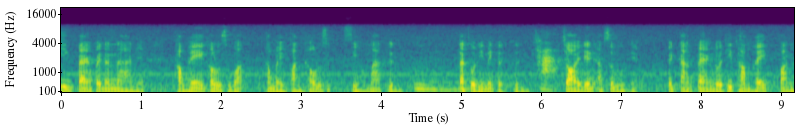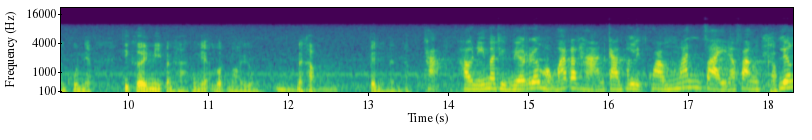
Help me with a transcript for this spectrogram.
ยิ่งแปลงไปนานๆเนี่ยทำให้เขารู้สึกว่า ทำไมฟันเขารู้สึกเสียวมากขึ้น อืมแต่ตัวนี้ไม่เกิดขึ้น ค่ะจอยเดนแอบสูตเนี่ยเป็นการแปลงโดยที่ทำให้ฟันของคุณเนี่ยที่เคยมีปัญหาตรงเนี้ยลดน้อยลงอืม นะครับ เป็นอย่างนั้นครับ ค่ะ คราวนี้มาถึงในเรื่องของมาตรฐานการผลิตความมั่นใจนะฟังครับเรื่อง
